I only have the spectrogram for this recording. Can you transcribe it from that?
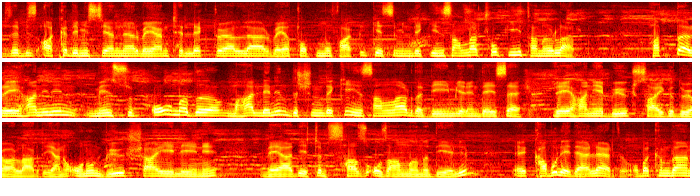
bize biz akademisyenler veya entelektüeller veya toplumun farklı kesimindeki insanlar çok iyi tanırlar. Hatta Reyhani'nin mensup olmadığı mahallenin dışındaki insanlar da deyim yerindeyse Reyhani'ye büyük saygı duyarlardı. Yani onun büyük şairliğini veya diyeceğim saz ozanlığını diyelim e, kabul ederlerdi. O bakımdan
